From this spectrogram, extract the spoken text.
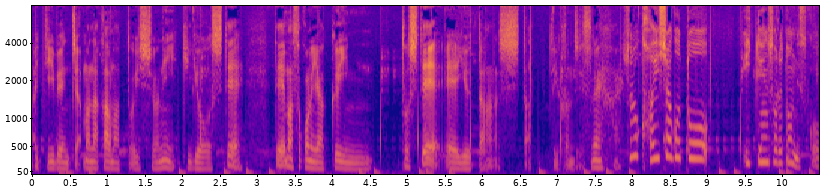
IT ベンチャー、まあ、仲間と一緒に起業してで、まあ、そこの役員として、えー U ターンしたっていう感じですね、はい、それを会社ごと移転されたんですか？い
